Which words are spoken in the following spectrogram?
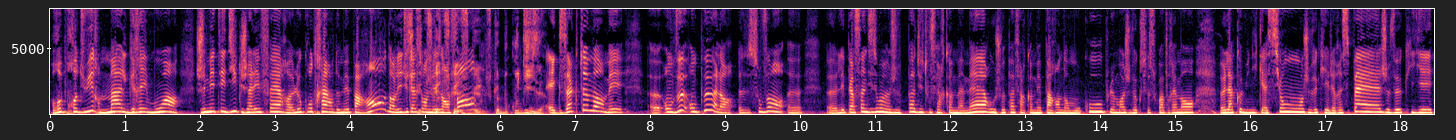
reproduire malgré moi. Je m'étais dit que j'allais faire le contraire de mes parents dans l'éducation de mes enfants. Ce que, beaucoup disent. Exactement, mais euh, on veut, on peut. Alors euh, souvent, les personnes disent moi, je veux pas du tout faire comme ma mère ou je veux pas faire comme mes parents dans mon couple. Moi, je veux que ce soit vraiment la communication. Je veux qu'il y ait le respect. Je veux qu'il y ait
